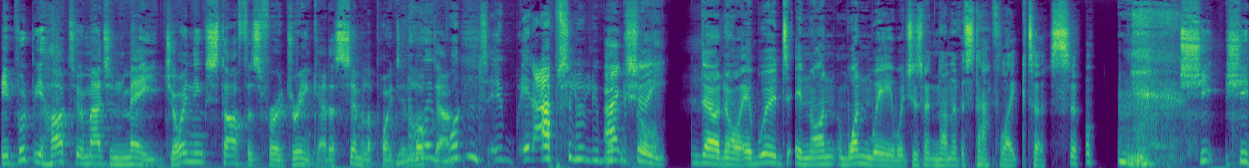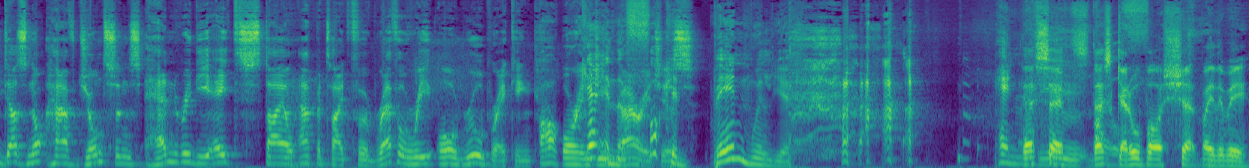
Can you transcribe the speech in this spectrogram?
it would be hard to imagine May joining staffers for a drink at a similar point in no, lockdown. it wouldn't. It, it absolutely wouldn't. Actually, no, no, it would in on one way, which is that none of the staff liked her. So She she does not have Johnson's Henry VIII style appetite for revelry or rule breaking. Oh, or get indeed in the marriages. fucking bin, will you? Henry This um, this style girl boss shit, by the way,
